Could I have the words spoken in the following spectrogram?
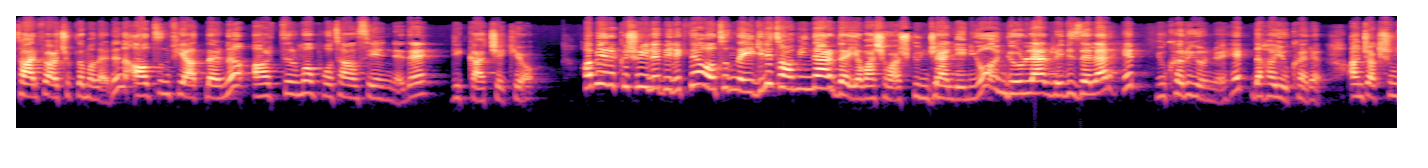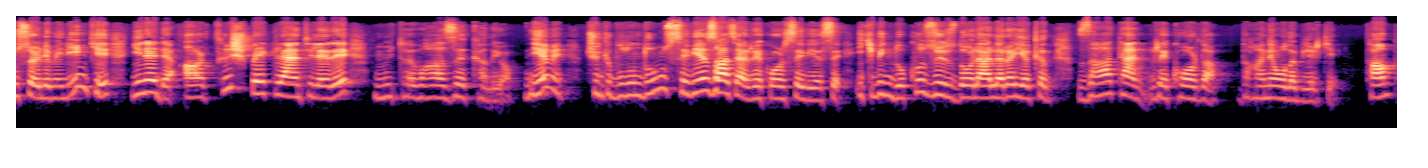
Tarife açıklamalarının altın fiyatlarını arttırma potansiyeline de dikkat çekiyor. Haber akışı ile birlikte altınla ilgili tahminler de yavaş yavaş güncelleniyor. Öngörüler, revizeler hep yukarı yönlü, hep daha yukarı. Ancak şunu söylemeliyim ki yine de artış beklentileri mütevazı kalıyor. Niye mi? Çünkü bulunduğumuz seviye zaten rekor seviyesi. 2900 dolarlara yakın. Zaten rekorda. Daha ne olabilir ki? Tam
